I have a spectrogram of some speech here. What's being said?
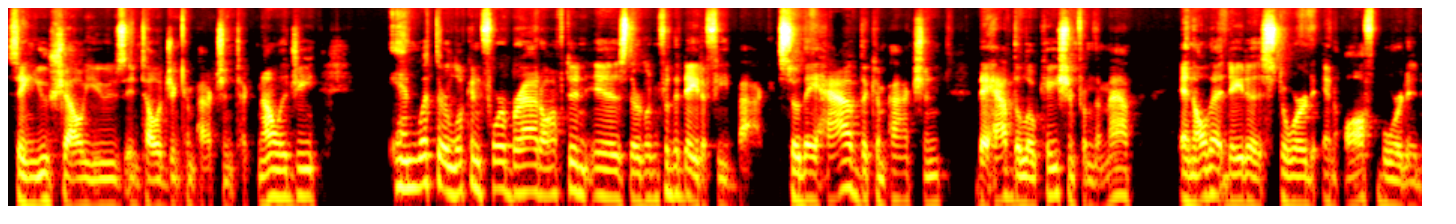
saying you shall use intelligent compaction technology. And what they're looking for, Brad, often is they're looking for the data feedback. So they have the compaction, they have the location from the map, and all that data is stored and offboarded.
